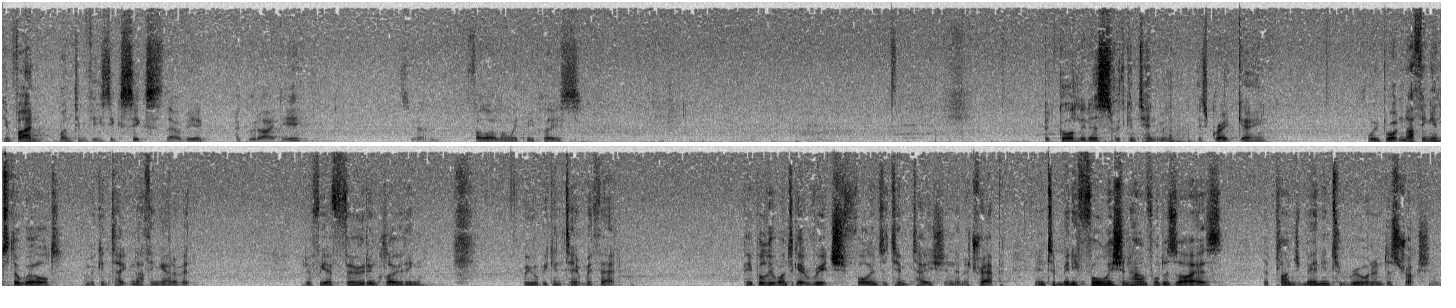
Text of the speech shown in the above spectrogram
you can find 1 Timothy 6 6, that would be a, a good idea. So, um, follow along with me, please. But godliness with contentment is great gain. For we brought nothing into the world, and we can take nothing out of it. But if we have food and clothing, we will be content with that. People who want to get rich fall into temptation and a trap, and into many foolish and harmful desires that plunge men into ruin and destruction.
